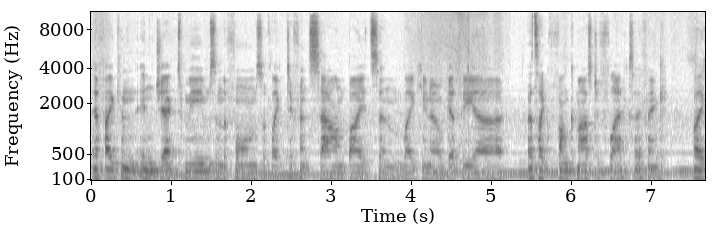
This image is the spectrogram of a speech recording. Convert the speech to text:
if I can inject memes in the forms of like different sound bites and like you know get the uh, that's like Funkmaster Flex, I think. Like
